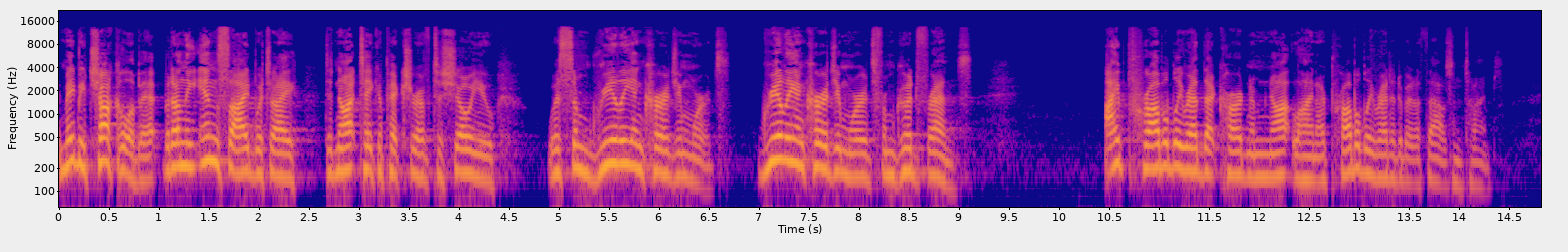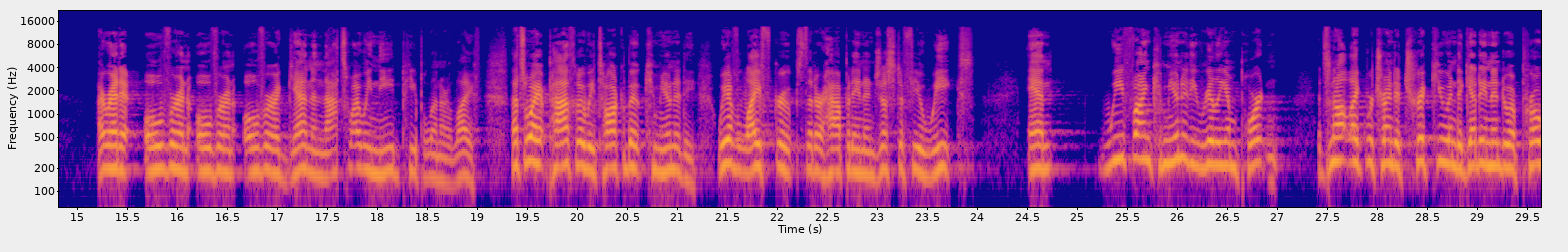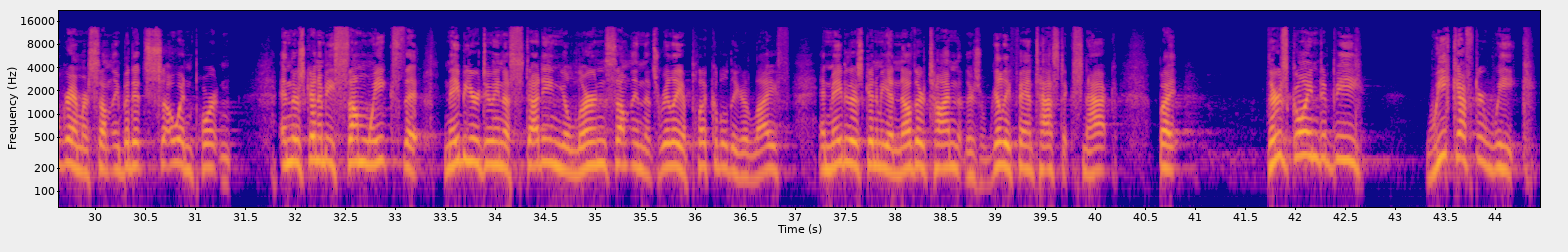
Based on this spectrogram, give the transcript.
It made me chuckle a bit, but on the inside, which I did not take a picture of to show you, was some really encouraging words. Really encouraging words from good friends. I probably read that card, and I'm not lying. I probably read it about a thousand times. I read it over and over and over again, and that's why we need people in our life. That's why at Pathway we talk about community. We have life groups that are happening in just a few weeks. And we find community really important. It's not like we're trying to trick you into getting into a program or something, but it's so important. And there's going to be some weeks that maybe you're doing a study and you'll learn something that's really applicable to your life. And maybe there's going to be another time that there's a really fantastic snack. But there's going to be week after week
